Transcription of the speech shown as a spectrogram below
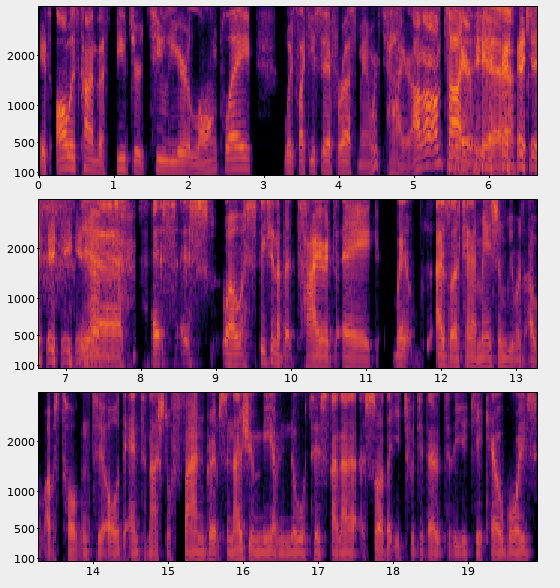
It's always kind of a future two year long play which, like you said, for us, man, we're tired. I'm, I'm tired, yeah, man. Yeah, yeah. It's it's well, speaking about tired, uh, as I kind of mentioned, we were I, I, was talking to all the international fan groups, and as you may have noticed, and I saw that you tweeted out to the UK Cowboys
